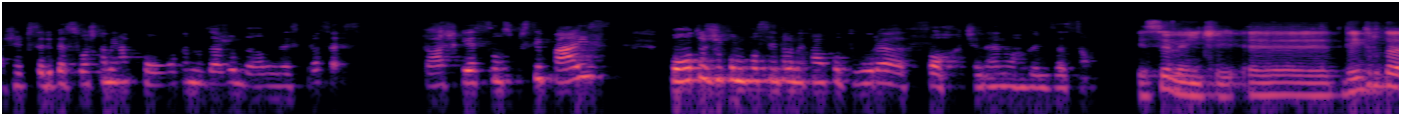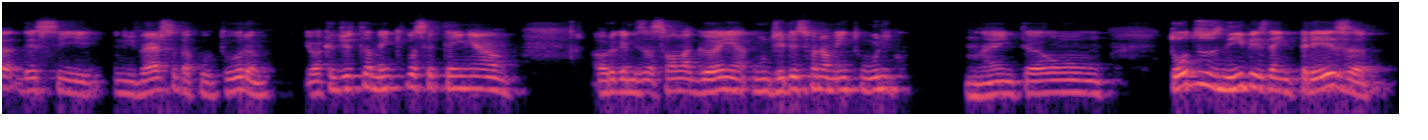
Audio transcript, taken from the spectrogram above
A gente precisa de pessoas também na ponta nos ajudando nesse processo. Então, acho que esses são os principais pontos de como você implementar uma cultura forte né, na organização. Excelente. É, dentro da, desse universo da cultura, eu acredito também que você tenha a organização ela ganha um direcionamento único, né? Então todos os níveis da empresa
